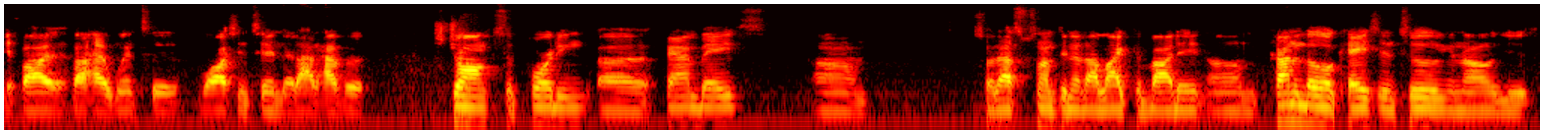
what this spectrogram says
if I if I had went to Washington, that I'd have a strong supporting uh, fan base. Um, so that's something that I liked about it. Um, kind of the location too. You know, just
